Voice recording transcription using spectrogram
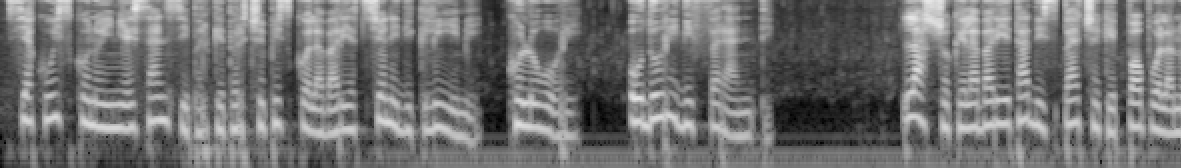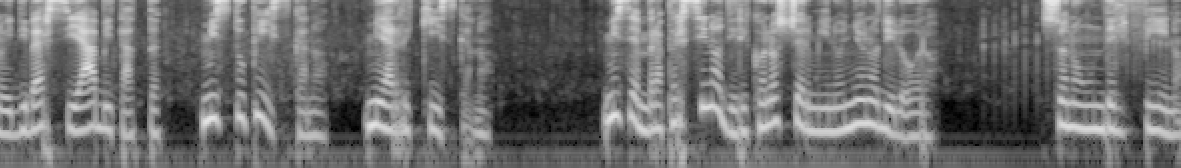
Si acuiscono i miei sensi perché percepisco la variazione di climi, colori, odori differenti. Lascio che la varietà di specie che popolano i diversi habitat mi stupiscano, mi arricchiscano. Mi sembra persino di riconoscermi in ognuno di loro. Sono un delfino,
